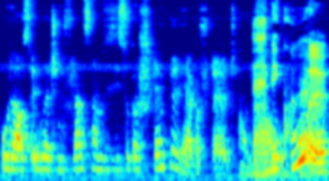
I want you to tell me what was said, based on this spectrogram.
oder aus irgendwelchen Pflanzen haben sie sich sogar Stempel hergestellt. Oh, Äh, wow, wie okay.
